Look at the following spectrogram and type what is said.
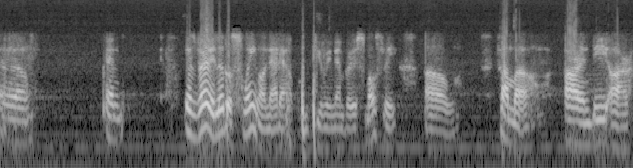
uh, and there's very little swing on that album. If you remember, it's mostly um, from R and B or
